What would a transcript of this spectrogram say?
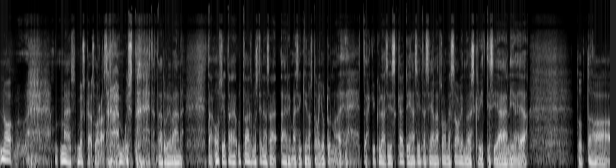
No, mä en myöskään suoraan sanoen muista. Tämä tuli vähän, tämä osio, tämä, tämä on sinänsä äärimmäisen kiinnostava jutun aihe. Että kyllä siis käytiinhän siitä siellä, Suomessa oli myös kriittisiä ääniä ja tota,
